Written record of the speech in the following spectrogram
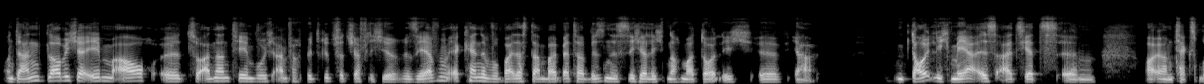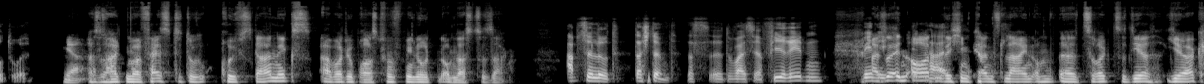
Und dann glaube ich ja eben auch äh, zu anderen Themen, wo ich einfach betriebswirtschaftliche Reserven erkenne, wobei das dann bei Better Business sicherlich nochmal deutlich, äh, ja, deutlich mehr ist als jetzt ähm, bei eurem Textmodul. Ja. Also halten wir fest, du prüfst gar nichts, aber du brauchst fünf Minuten, um das zu sagen. Absolut, das stimmt. Das, äh, du weißt ja, viel reden. also in ordentlichen Kanzleien, um äh, zurück zu dir, Jörg,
